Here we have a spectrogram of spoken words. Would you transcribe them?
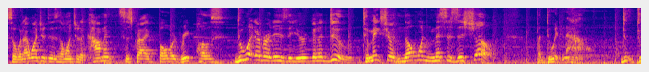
So what I want you to do is I want you to comment, subscribe, forward, repost, do whatever it is that you're gonna do to make sure no one misses this show. But do it now. Do do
